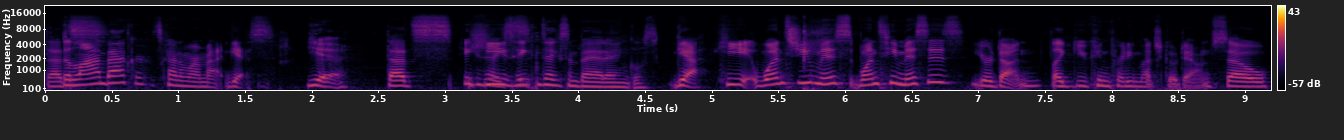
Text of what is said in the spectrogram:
that's The linebacker? That's kind of where I'm at. Yes, Yeah, that's he can, he's take, he can take some bad angles. yeah. He once you miss once he misses, you're done. Like you can pretty much go down. So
